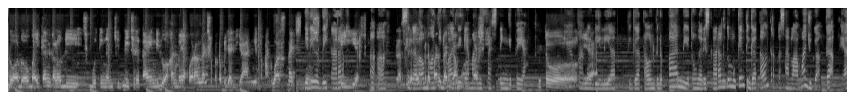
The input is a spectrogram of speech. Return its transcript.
doa-doa baik kan kalau disebutin dan diceritain didoakan banyak orang kan tahu kejadian gitu kan. What's next? Jadi lebih karena uh -uh, segala omongan tuh doa jadi kayak manifesting gitu ya. Betul ya, kalau ya. dilihat tiga tahun ke depan dihitung dari sekarang itu mungkin tiga tahun terkesan lama juga enggak ya.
